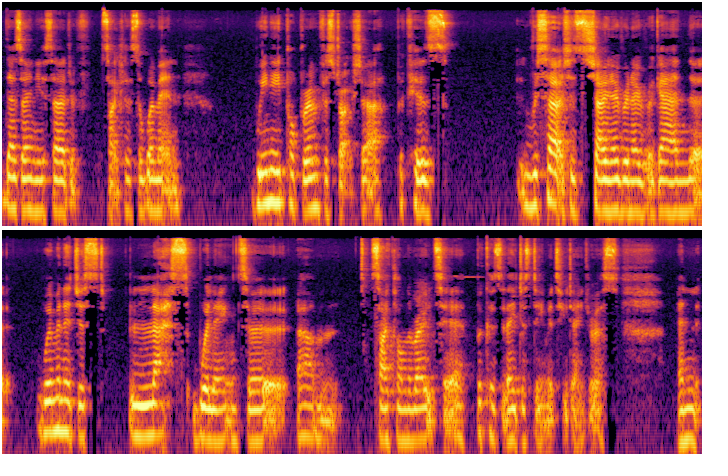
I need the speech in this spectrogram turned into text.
there's only a third of cyclists are women, we need proper infrastructure because research has shown over and over again that women are just less willing to um, cycle on the roads here because they just deem it too dangerous. And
